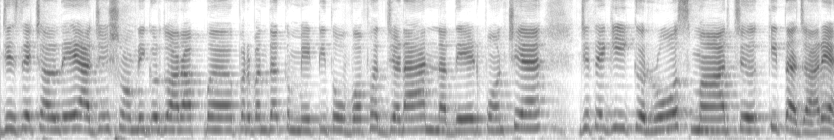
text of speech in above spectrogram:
ਜਿਸ ਦੇ ਚੱਲਦੇ ਅੱਜ ਸ਼੍ਰੋਮਣੀ ਗੁਰਦੁਆਰਾ ਪ- ਪ੍ਰਬੰਧਕ ਕਮੇਟੀ ਤੋਂ ਵਫਦ ਜਿਹੜਾ ਹੈ, ਨਦੇੜ ਪਹੁੰਚਿਆ ਹੈ, ਜਿੱਥੇ ਕਿ ਇੱਕ ਰੋਸ ਮਾਰਚ ਕੀਤਾ ਜਾ ਰਿਹਾ ਹੈ।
